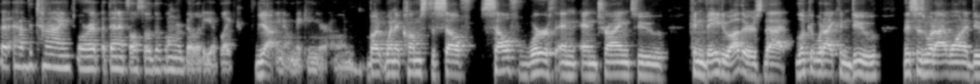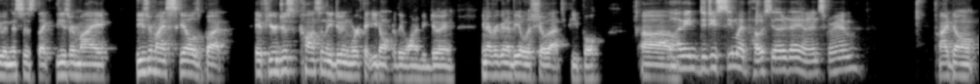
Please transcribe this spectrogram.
to have the time for it, but then it's also the vulnerability of like yeah you know making your own. but when it comes to self self worth and and trying to convey to others that look at what I can do this is what I want to do and this is like these are my these are my skills but if you're just constantly doing work that you don't really want to be doing you're never going to be able to show that to people um, well, I mean, did you see my post the other day on Instagram? I don't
